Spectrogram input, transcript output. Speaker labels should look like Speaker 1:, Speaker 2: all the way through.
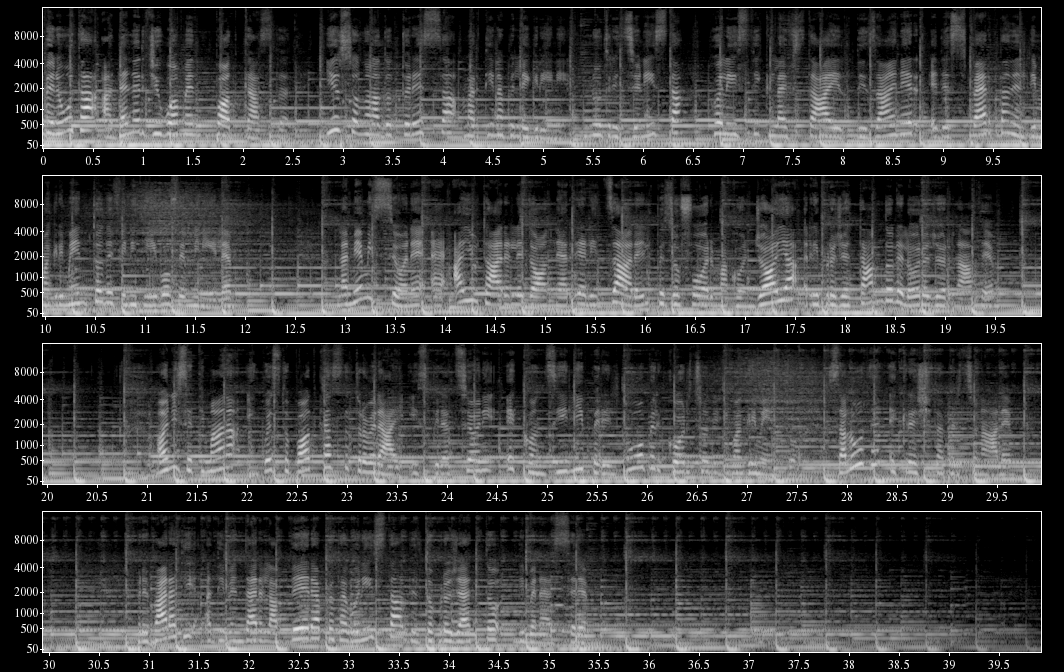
Speaker 1: Benvenuta ad Energy Woman Podcast. Io sono la dottoressa Martina Pellegrini, nutrizionista, holistic lifestyle designer ed esperta nel dimagrimento definitivo femminile. La mia missione è aiutare le donne a realizzare il peso forma con gioia riprogettando le loro giornate. Ogni settimana in questo podcast troverai ispirazioni e consigli per il tuo percorso di dimagrimento, salute e crescita personale. Preparati a diventare la vera protagonista del tuo progetto di benessere.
